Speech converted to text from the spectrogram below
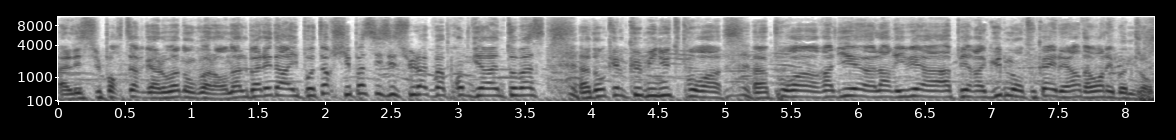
euh, les supporters gallois. Donc voilà, on a le ballet d'Harry Potter. Je sais pas si c'est celui-là que va prendre Guerin Thomas euh, dans quelques minutes pour euh, pour euh, rallier à l'arrivée à, Péragude, mais en tout cas, il a l'air d'avoir les bonnes jambes.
